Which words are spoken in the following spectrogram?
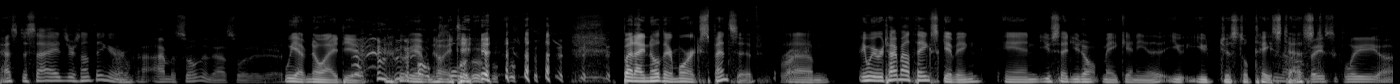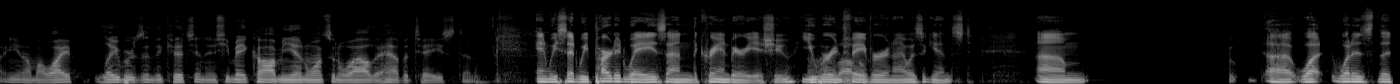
pesticides or something? Or I'm assuming that's what it is. We have no idea. we have no idea. but I know they're more expensive. Right. Um, anyway, we were talking about Thanksgiving, and you said you don't make any of it. You you just will taste no, test. Basically, uh, you know, my wife labors in the kitchen, and she may call me in once in a while to have a taste. And and we said we parted ways on the cranberry issue. You oh, were in favor, them. and I was against. Um, uh, what what is the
